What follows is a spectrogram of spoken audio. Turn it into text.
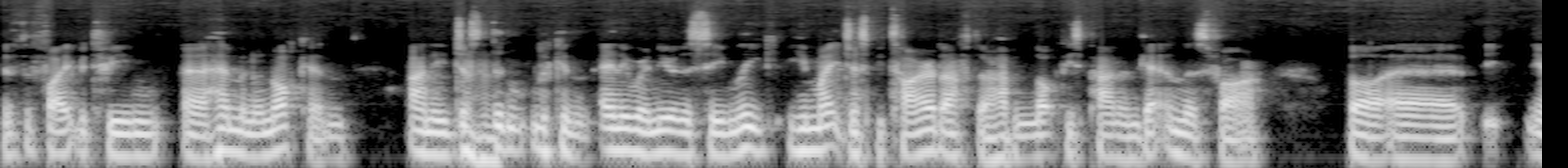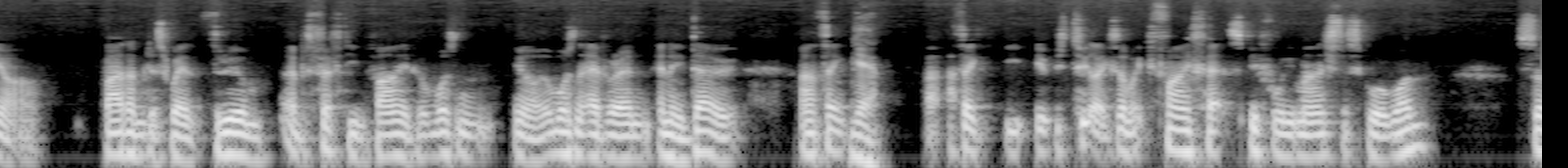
the, the fight between uh, him and Anokin, and he just didn't look in anywhere near the same league. He might just be tired after having knocked his pan and getting this far, but uh, you know, Badham just went through him. It was 15-5. It wasn't you know it wasn't ever in any doubt. And I think Yeah. I think it was two like something like five hits before he managed to score one. So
